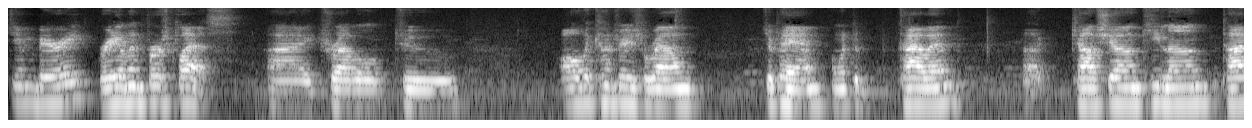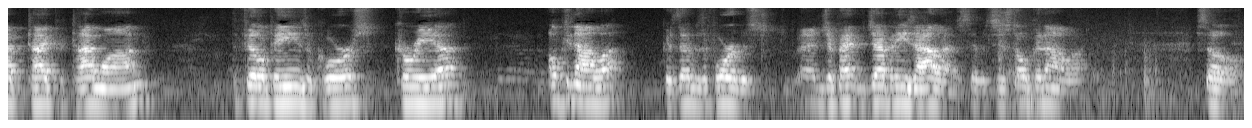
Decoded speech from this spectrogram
Jim Berry, Radioman First Class. I traveled to all the countries around Japan. I went to Thailand, uh, Kaohsiung, Keelung, tai, tai, Taiwan, the Philippines, of course, Korea, Okinawa, because that was before it was uh, Japan, Japanese islands. It was just Okinawa. So,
